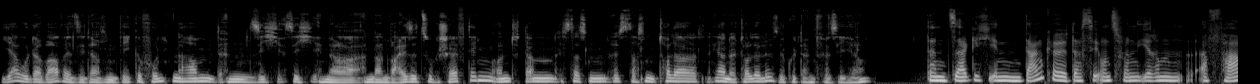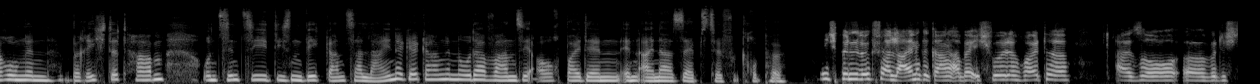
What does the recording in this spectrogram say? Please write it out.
Ja, wunderbar, wenn Sie da so einen Weg gefunden haben, dann sich, sich in einer anderen Weise zu beschäftigen und dann ist das ein, ist das ein toller, ja, eine tolle Lösung dann für Sie, ja. Dann sage ich Ihnen Danke, dass Sie uns von Ihren Erfahrungen berichtet haben. Und sind Sie diesen Weg ganz alleine gegangen oder waren Sie auch bei den in einer Selbsthilfegruppe? Ich bin wirklich alleine gegangen, aber ich würde heute, also äh, würde ich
